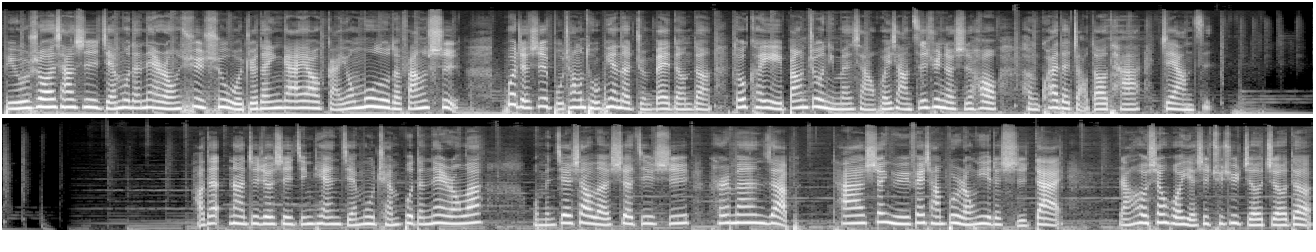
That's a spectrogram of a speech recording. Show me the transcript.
比如说，像是节目的内容叙述，我觉得应该要改用目录的方式，或者是补充图片的准备等等，都可以帮助你们想回想资讯的时候，很快的找到它。这样子。好的，那这就是今天节目全部的内容了。我们介绍了设计师 Herman Zapp，他生于非常不容易的时代，然后生活也是曲曲折折的，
